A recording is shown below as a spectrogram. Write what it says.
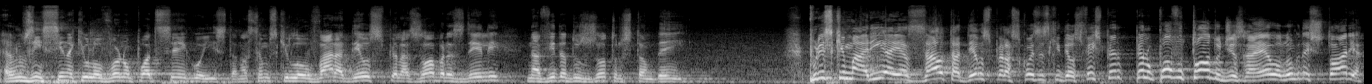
Ela nos ensina que o louvor não pode ser egoísta, nós temos que louvar a Deus pelas obras dele na vida dos outros também. Por isso que Maria exalta a Deus pelas coisas que Deus fez pelo, pelo povo todo de Israel ao longo da história.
